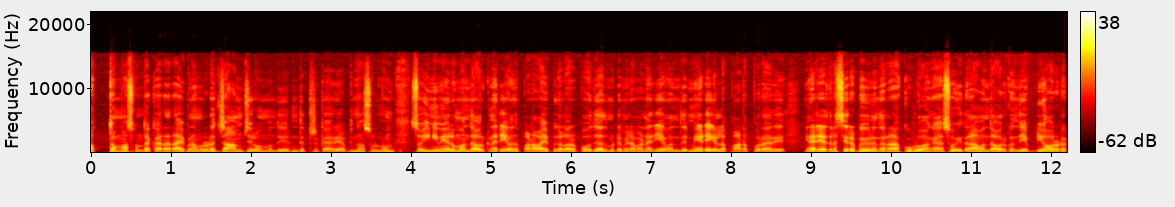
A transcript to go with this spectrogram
மொத்தமாக சொந்தக்காரராக இப்போ நம்மளோட ஜாம் ஜிரோம் வந்து இருந்துகிட்ருக்காரு அப்படின்னு தான் சொல்லணும். ஸோ இனிமேலும் வந்து அவருக்கு நிறைய வந்து பட வாய்ப்புகள் வரப்போகுது. அது மட்டும் இல்லாமல் நிறைய வந்து மேடைகளில் பாட போகிறாரு நிறைய இடத்துல சிறப்பு விருந்தினராக கூப்பிடுவாங்க. ஸோ இதெல்லாம் வந்து அவருக்கு வந்து எப்படியும் அவரோட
